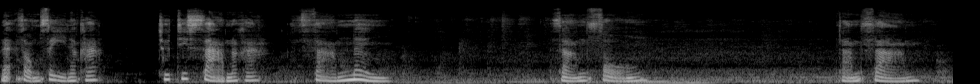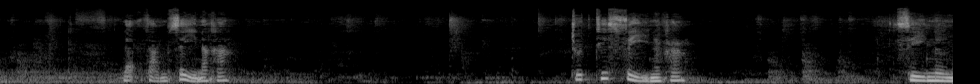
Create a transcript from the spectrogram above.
และสองสี่นะคะ ชุดที่สามนะคะสามหนึ่งสามสอง สามสามและสามสี่นะคะ ชุดที่สี่นะคะสี่หนึ่ง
